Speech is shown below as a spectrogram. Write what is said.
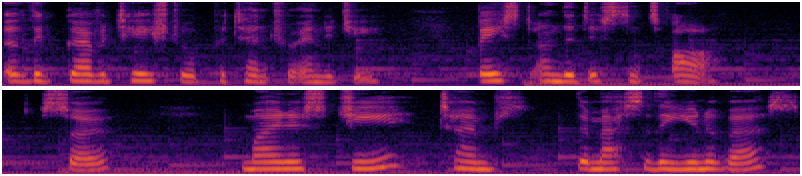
of the gravitational potential energy based on the distance r. So, minus g times the mass of the universe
